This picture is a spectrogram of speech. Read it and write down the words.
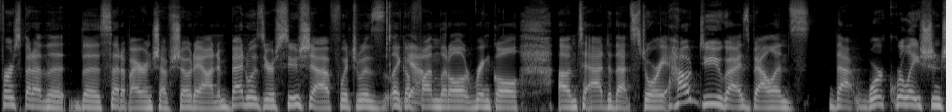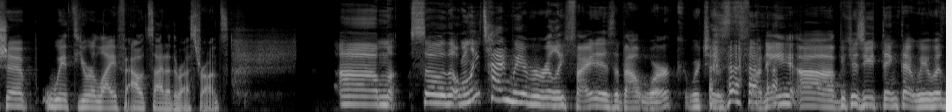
first met on the the set of Iron Chef Showdown, and Ben was your sous chef, which was like a yeah. fun little wrinkle um, to add to that story. How do you guys balance that work relationship with your life outside of the restaurants? Um, so the only time we ever really fight is about work, which is funny, uh, because you'd think that we would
